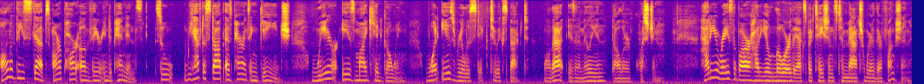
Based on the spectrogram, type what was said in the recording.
All of these steps are part of their independence. So we have to stop as parents engage. Where is my kid going? What is realistic to expect? Well, that is a million dollar question. How do you raise the bar? How do you lower the expectations to match where their function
